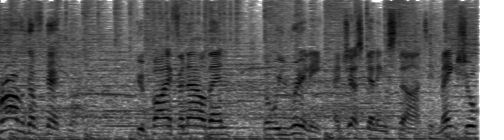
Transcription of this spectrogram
proud of that one. Goodbye for now then, but we really are just getting started. Make sure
